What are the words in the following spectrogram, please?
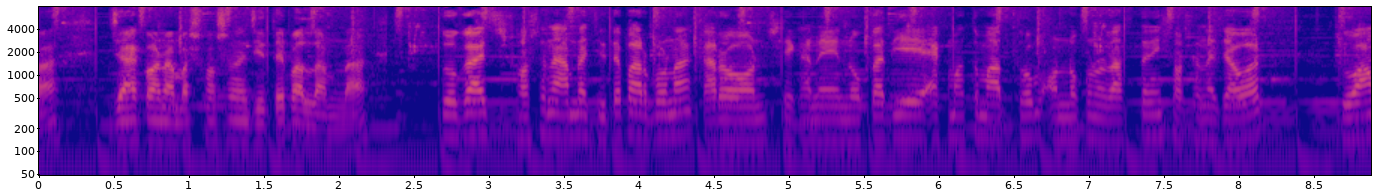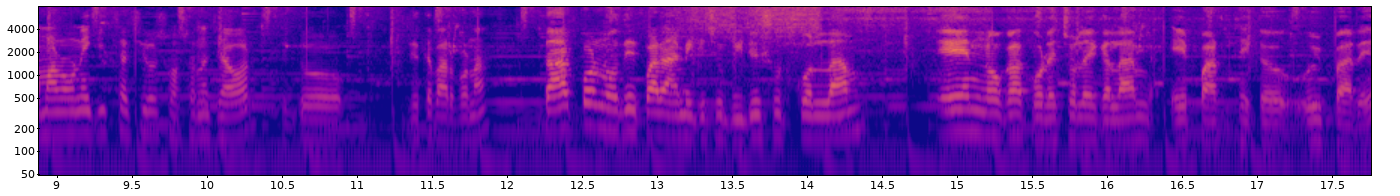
না, যার কারণে আমরা শ্মশানে যেতে পারলাম না। তো গাইজ শ্মশানে আমরা যেতে পারব না, কারণ সেখানে নৌকা দিয়ে একমাত্র মাধ্যম অন্য কোনো রাস্তা নেই শ্মশানে যাওয়ার। তো আমার অনেক ইচ্ছা ছিল শ্মশানে যাওয়ার, কিন্তু যেতে পারব না। তারপর নদীর পাড়ে আমি কিছু ভিডিও শ্যুট করলাম। এ নৌকা করে চলে গেলাম এ পার থেকে ওই পারে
